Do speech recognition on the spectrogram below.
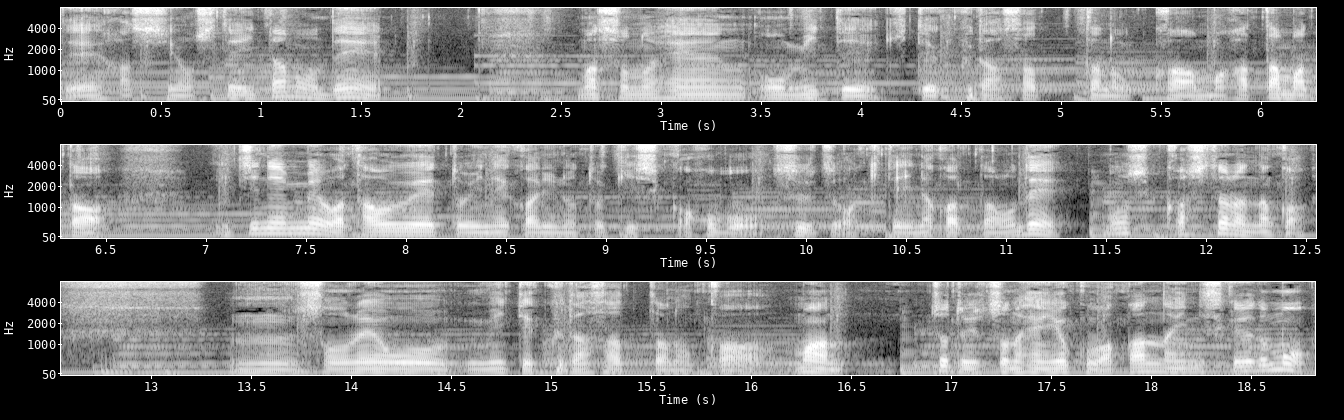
て発信をしていたので、まあ、その辺を見てきてくださったのか、まあ、はたまた1年目は田植えと稲刈りの時しかほぼスーツは着ていなかったのでもしかしたらなんかうんそれを見てくださったのかまあちょっとその辺よくわかんないんですけれども、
